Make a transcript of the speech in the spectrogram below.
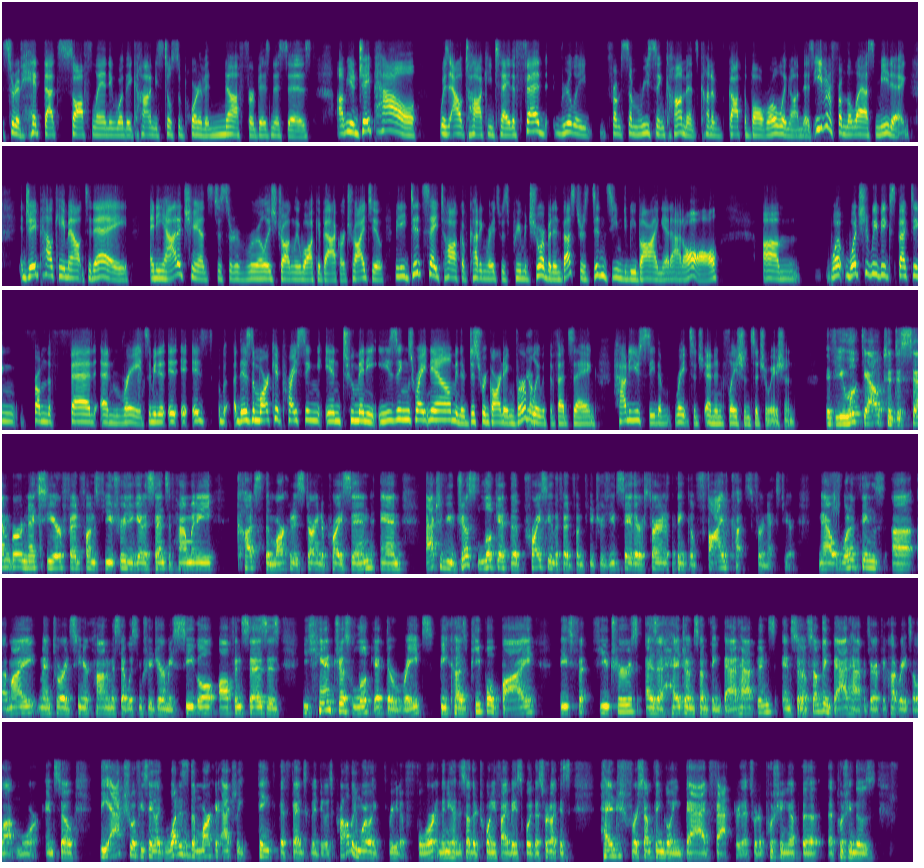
sort of hit that soft landing where the economy is still supportive enough for businesses um, you know jay powell was out talking today the fed really from some recent comments kind of got the ball rolling on this even from the last meeting and jay powell came out today and he had a chance to sort of really strongly walk it back or try to. I mean, he did say talk of cutting rates was premature, but investors didn't seem to be buying it at all. Um, what what should we be expecting from the Fed and rates? I mean, it, it is is the market pricing in too many easings right now? I mean, they're disregarding verbally what the Fed saying. How do you see the rates and inflation situation? If you look out to December next year, Fed funds futures, you get a sense of how many cuts the market is starting to price in. And actually, if you just look at the pricing of the Fed fund futures, you'd say they're starting to think of five cuts for next year. Now, one of the things uh, my mentor and senior economist at WisdomTree, Jeremy Siegel, often says is you can't just look at the rates because people buy these f- futures as a hedge on something bad happens. And so if something bad happens, they have to cut rates a lot more. And so the actual, if you say like, what does the market actually think the Fed's going to do? It's probably more like three to four, and then you have this other 25 basis point that's sort of like this hedge for something going bad factor that's sort of pushing up the that pushing those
